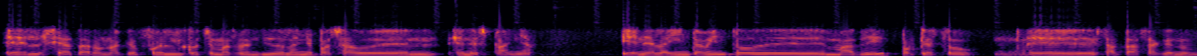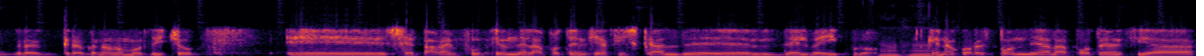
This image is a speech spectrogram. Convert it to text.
El Seat Arona, que fue el coche más vendido el año pasado en, España. En el Ayuntamiento de Madrid, porque esto, eh, esta tasa, que creo, que no lo hemos dicho, eh, se paga en función de la potencia fiscal del, vehículo, que no corresponde a la potencia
